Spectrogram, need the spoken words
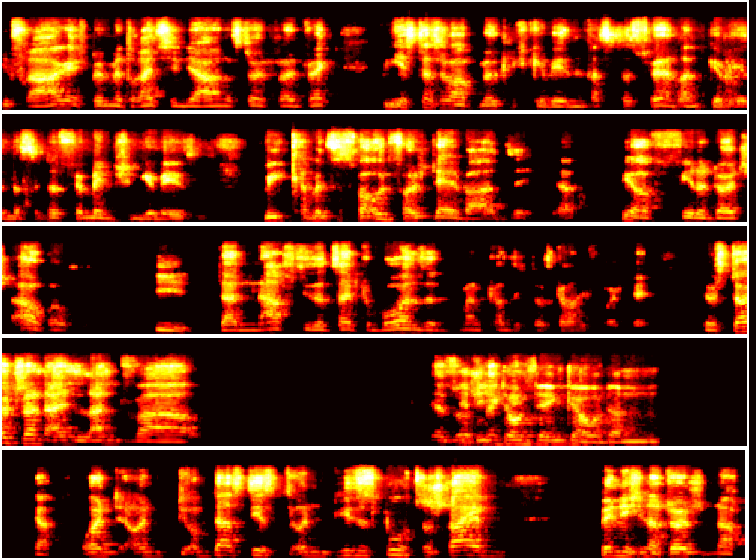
die Frage, ich bin mit 13 Jahren aus Deutschland weg, wie ist das überhaupt möglich gewesen? Was ist das für ein Land gewesen? Was sind das für Menschen gewesen? Wie kann man, das war unvorstellbar an sich. Ja? Wie auch viele Deutsche auch, die dann nach dieser Zeit geboren sind. Man kann sich das gar nicht vorstellen. Dass Deutschland ein Land war, der so der Dichter und Denker und dann ja und und um das dies, und dieses Buch zu schreiben, bin ich nach Deutschland nach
